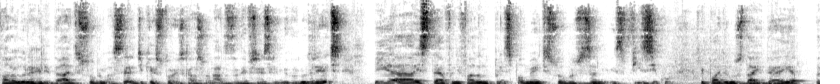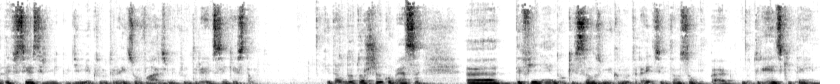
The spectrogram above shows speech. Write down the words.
falando na realidade sobre uma série de questões relacionadas à deficiência de micronutrientes e a Stephanie falando principalmente sobre os exames físicos que podem nos dar ideia da deficiência de micronutrientes ou vários micronutrientes em questão. Então o Dr. Chan começa uh, definindo o que são os micronutrientes. Então são uh, nutrientes que têm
